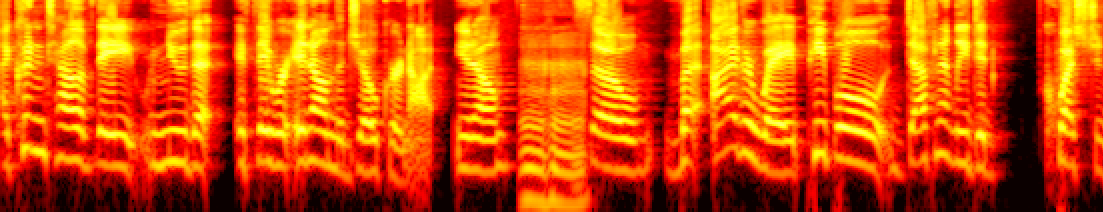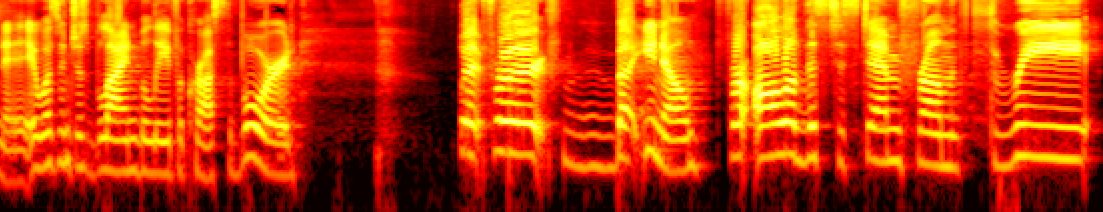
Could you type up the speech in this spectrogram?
I couldn't tell if they knew that, if they were in on the joke or not, you know? Mhm. So, but either way, people definitely did question it. It wasn't just blind belief across the board. But for, but you know, for all of this to stem from three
